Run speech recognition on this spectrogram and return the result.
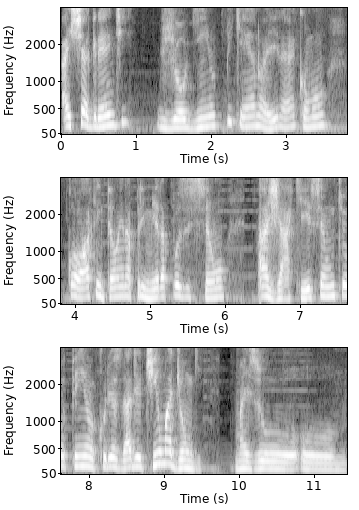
Caixa grande, joguinho pequeno aí, né? Como coloca então aí na primeira posição a Jaque. Esse é um que eu tenho curiosidade. Eu tinha uma Jong, mas o, o,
